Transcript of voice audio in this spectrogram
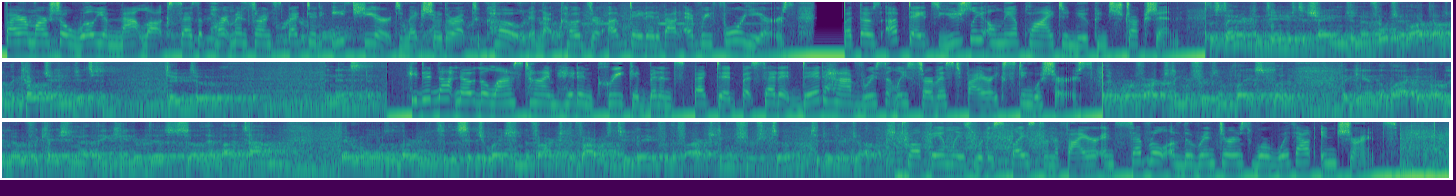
Fire Marshal William Matlock says apartments are inspected each year to make sure they're up to code and that codes are updated about every four years. But those updates usually only apply to new construction. The standard continues to change, and unfortunately, a lot of times when the code changes, it's due to an incident. He did not know the last time Hidden Creek had been inspected, but said it did have recently serviced fire extinguishers. There were fire extinguishers in place, but again, the lack of early notification, I think, hindered this so that by the time everyone was alerted to the situation, the fire, the fire was too big for the fire extinguishers to, to do their jobs. Twelve families were displaced from the fire, and several of the renters were without insurance.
